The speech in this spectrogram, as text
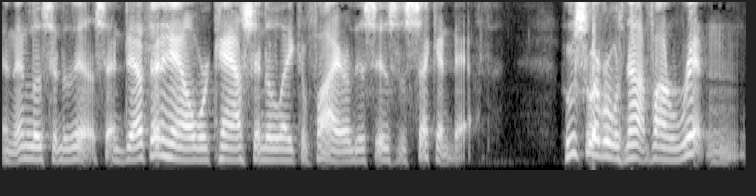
And then listen to this. And death and hell were cast into the lake of fire. This is the second death. Whosoever was not found written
